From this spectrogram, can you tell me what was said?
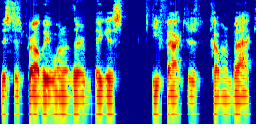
this is probably one of their biggest key factors coming back.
